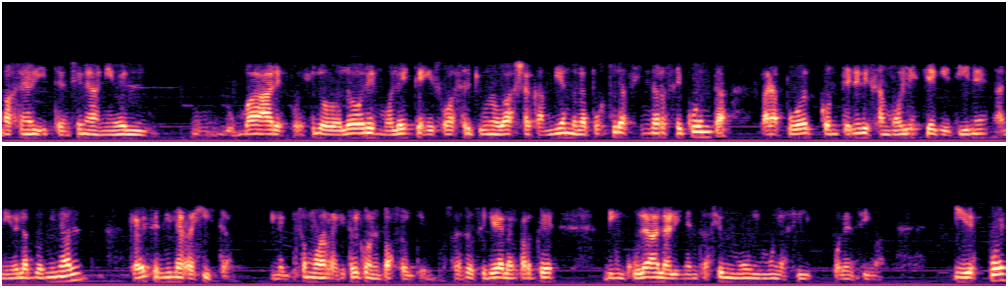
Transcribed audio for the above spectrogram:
va a generar distensiones a nivel lumbares, por ejemplo, dolores, molestias, y eso va a hacer que uno vaya cambiando la postura sin darse cuenta para poder contener esa molestia que tiene a nivel abdominal, que a veces ni la registra y la empezamos a registrar con el paso del tiempo. O sea, eso sería la parte vinculada a la alimentación muy, muy así por encima. Y después,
